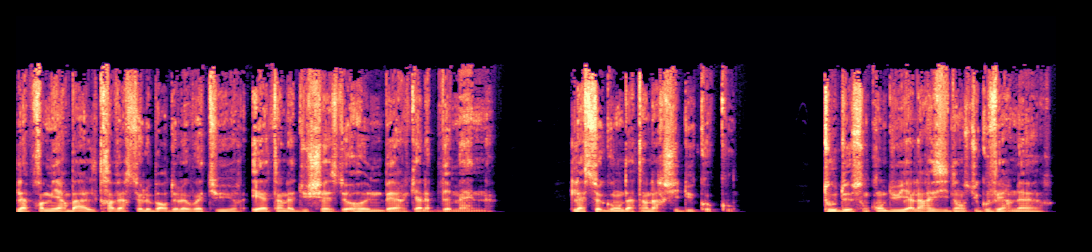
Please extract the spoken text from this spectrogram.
La première balle traverse le bord de la voiture et atteint la duchesse de Hohenberg à l'abdomen. La seconde atteint l'archiduc au cou. Tous deux sont conduits à la résidence du gouverneur,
